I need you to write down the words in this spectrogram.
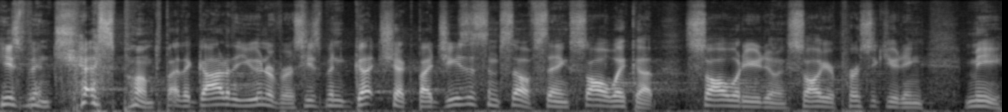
He's been chest pumped by the God of the universe. He's been gut checked by Jesus himself, saying, Saul, wake up. Saul, what are you doing? Saul, you're persecuting me.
